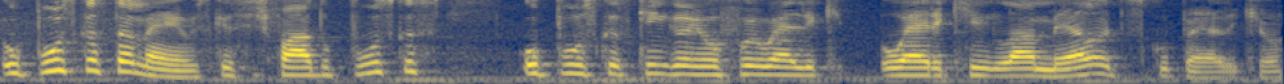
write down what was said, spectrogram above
o Puskas também, eu esqueci de falar do Puskas. O Puskas, quem ganhou foi o Eric, o Eric Lamela, desculpa, Eric, ó.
